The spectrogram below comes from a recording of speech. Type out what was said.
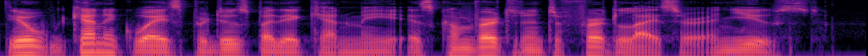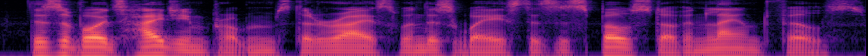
The organic waste produced by the Academy is converted into fertilizer and used. This avoids hygiene problems that arise when this waste is disposed of in landfills,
